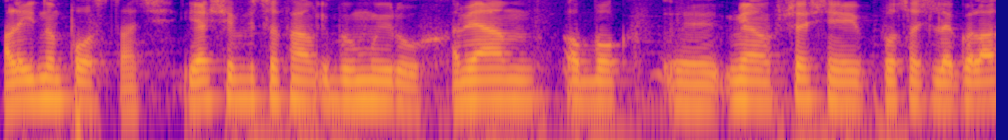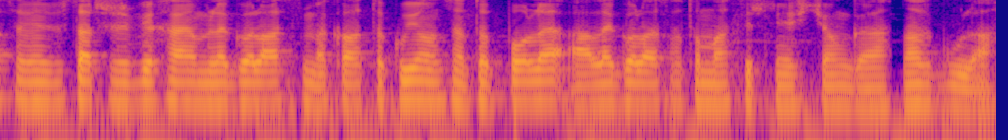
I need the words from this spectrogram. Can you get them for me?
ale inną postać. Ja się wycofałem i był mój ruch. A miałem obok, y, miałem wcześniej postać Legolasa, więc wystarczy, że wjechałem Legolasem jako atakujący na to pole, a Legolas automatycznie ściąga na zgula.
